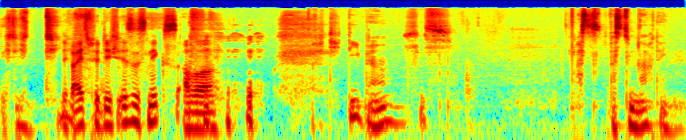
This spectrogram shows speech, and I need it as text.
Richtig tief. Ich weiß, für dich ist es nichts, aber. Richtig deep, ja. Es ist was, was zum Nachdenken.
